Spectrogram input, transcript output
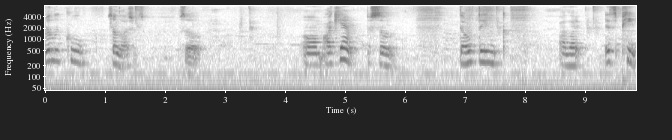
Really cool sunglasses. So, um, I can't, so don't think I like, it's pink.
